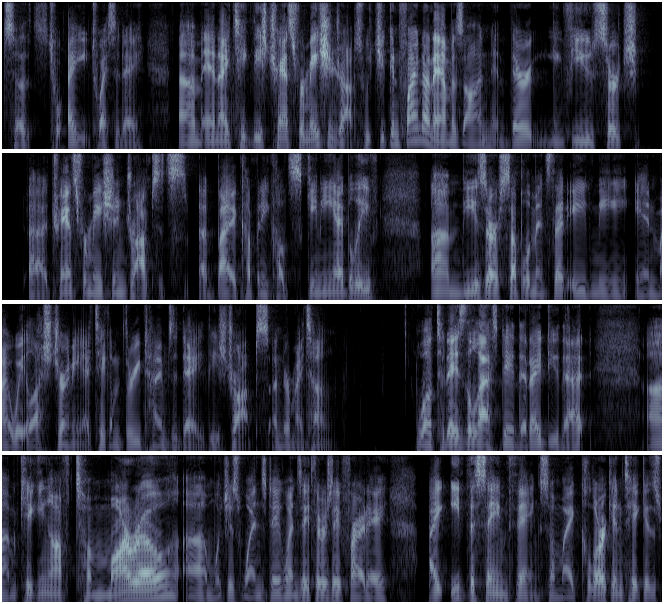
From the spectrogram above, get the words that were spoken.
So tw- I eat twice a day. Um, and I take these transformation drops, which you can find on Amazon. There, if you search uh, transformation drops, it's uh, by a company called Skinny, I believe. Um, these are supplements that aid me in my weight loss journey. I take them three times a day, these drops under my tongue. Well, today's the last day that I do that. Um, kicking off tomorrow, um, which is Wednesday, Wednesday, Thursday, Friday, I eat the same thing. So my caloric intake is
